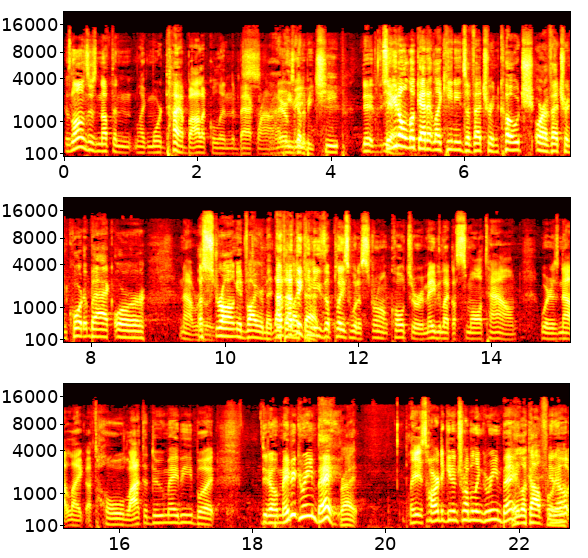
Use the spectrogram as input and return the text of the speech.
as long as there's nothing like more diabolical in the background. there'll He's going to be cheap. So yeah, you don't look at it like he needs a veteran coach or a veteran quarterback or not really. a strong environment. I, I like think that. he needs a place with a strong culture and maybe like a small town where there's not like a whole lot to do. Maybe, but you know, maybe Green Bay. right. It's hard to get in trouble in Green Bay. They look out for you. Know,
